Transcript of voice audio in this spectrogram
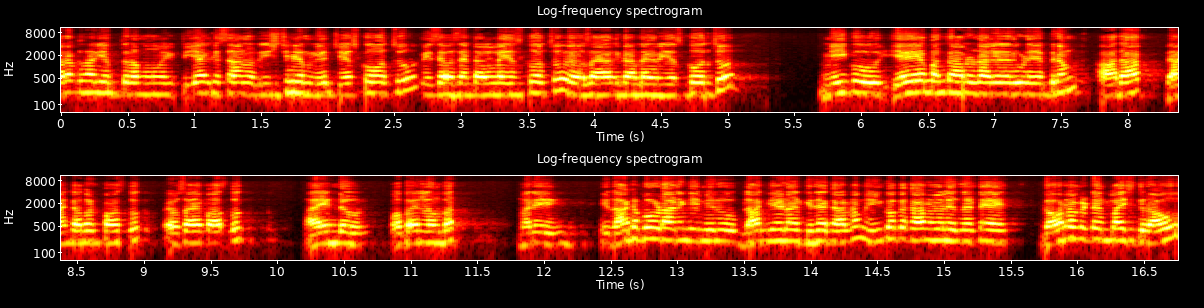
మరొకసారి చెప్తున్నాము ఈ పిఎం కిసాన్ రిజిస్ట్రేషన్ మీరు చేసుకోవచ్చు. మీ సేవ సెంటర్లో చేసుకోవచ్చు వ్యవసాయ అధికారుల దగ్గర చేసుకోవచ్చు. మీకు ఏ ఏ పత్రాలు ఉండాలి అనేది కూడా చెప్పినాం. ఆధార్ బ్యాంక్ అకౌంట్ పాస్బుక్ వ్యవసాయ పాస్బుక్ అండ్ మొబైల్ నంబర్. మరి ఇది రాకపోవడానికి మీరు బ్లాక్ చేయడానికి ఇదే కారణం. ఇంకొక కారణం ఏంటంటే గవర్నమెంట్ ఎంప్లాయీస్కి రావు.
